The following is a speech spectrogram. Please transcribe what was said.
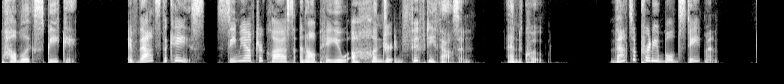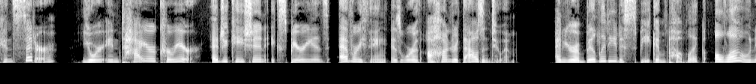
public speaking. If that's the case, see me after class and I'll pay you 150,000. End quote. That's a pretty bold statement. Consider your entire career, education, experience, everything is worth a 100,000 to him. And your ability to speak in public alone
